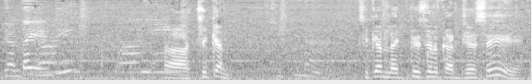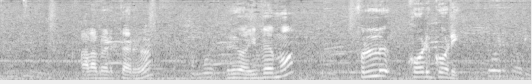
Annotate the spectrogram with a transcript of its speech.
ఇదంతా ఏంటి? చికెన్. చికెనా? లెగ్ పీసులు కట్ చేసి అలా పెడతారు. ఇదిగో ఇవేమో ఫుల్ కోడి కోడి. కోడి కోడి.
